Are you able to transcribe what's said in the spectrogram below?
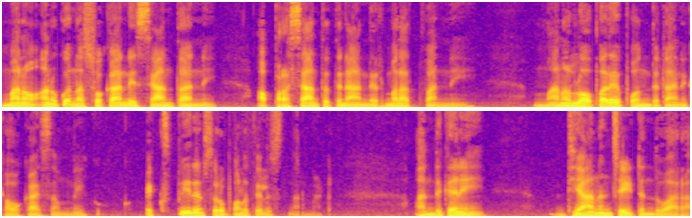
మనం అనుకున్న సుఖాన్ని శాంతాన్ని ఆ ప్రశాంతతని ఆ నిర్మలత్వాన్ని మన లోపలే పొందటానికి అవకాశం మీకు ఎక్స్పీరియన్స్ రూపంలో తెలుస్తుంది అనమాట అందుకని ధ్యానం చేయటం ద్వారా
